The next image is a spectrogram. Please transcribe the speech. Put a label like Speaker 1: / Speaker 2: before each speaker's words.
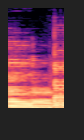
Speaker 1: Uh...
